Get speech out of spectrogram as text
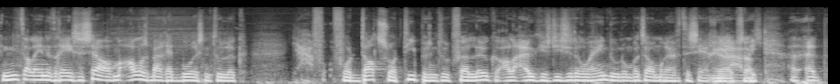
niet alleen het racen zelf, maar alles bij Red Bull is natuurlijk... Ja, voor, voor dat soort types natuurlijk veel leuker. Alle uitjes die ze eromheen doen, om het zo maar even te zeggen. Ja, Ja, weet je, het, het,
